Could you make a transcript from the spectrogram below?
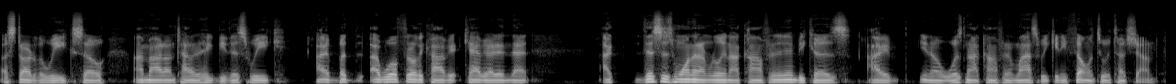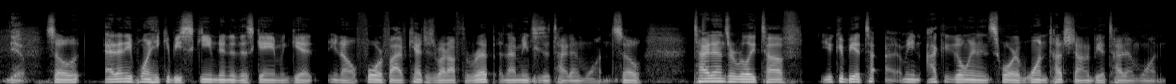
a start of the week. So I'm out on Tyler Higbee this week. I but I will throw the caveat, caveat in that I this is one that I'm really not confident in because I you know was not confident last week and he fell into a touchdown. Yep. So at any point he could be schemed into this game and get you know four or five catches right off the rip, and that means he's a tight end one. So tight ends are really tough. You could be a. T- I mean, I could go in and score one touchdown and be a tight end one.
